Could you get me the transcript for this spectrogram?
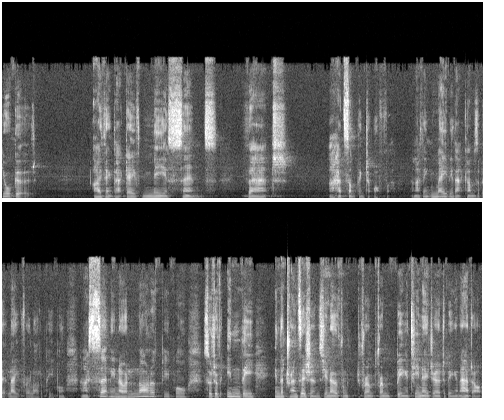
You're good. I think that gave me a sense that I had something to offer. And I think maybe that comes a bit late for a lot of people. And I certainly know a lot of people sort of in the in the transitions, you know, from, from, from being a teenager to being an adult,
